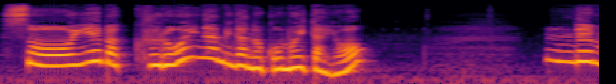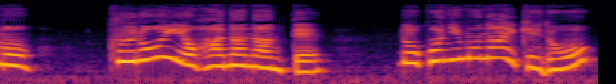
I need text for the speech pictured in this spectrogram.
そういえば黒い涙の子もいたよ。でも、黒いお花なんてどこにもないけど。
